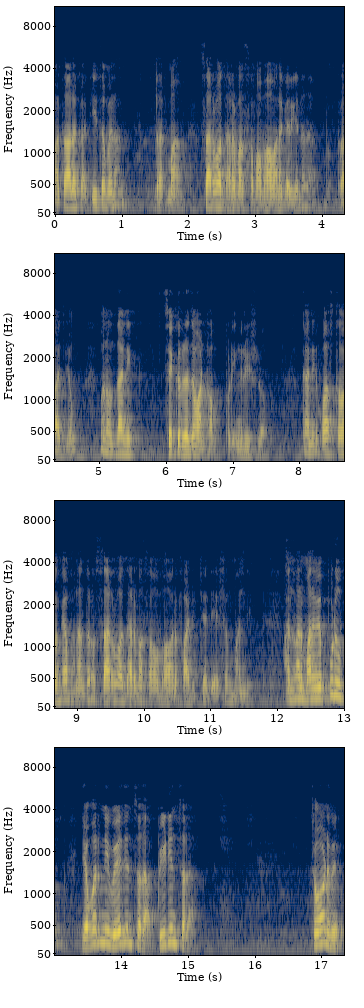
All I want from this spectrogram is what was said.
మతాలకు అతీతమైన ధర్మ సర్వధర్మ సమభావన కలిగిన రాజ్యం. మనం దాన్ని సెక్యులరిజం అంటాం ఇప్పుడు ఇంగ్లీష్లో. కానీ వాస్తవంగా మనందరం సర్వధర్మ సమభావన పాటించే దేశం మంది. అందువల్ల మనం ఎప్పుడు ఎవరిని వేధించలా పీడించలా? చూడండి మీరు.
